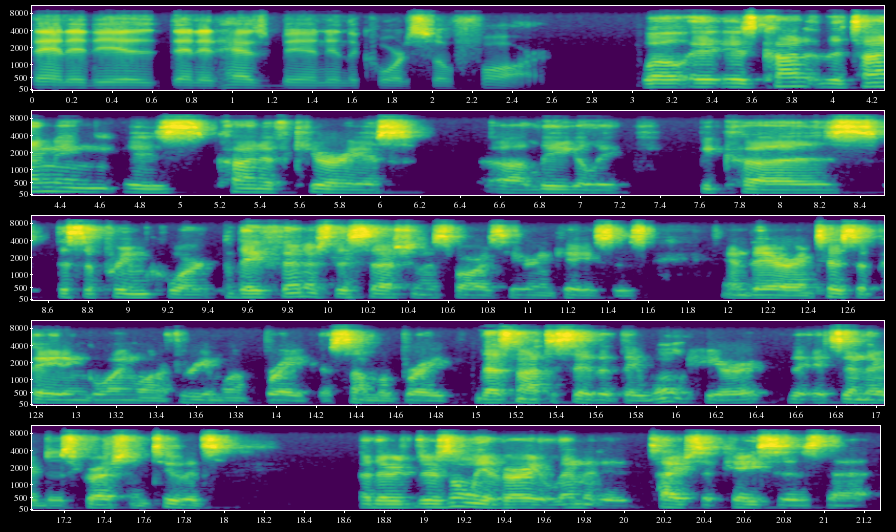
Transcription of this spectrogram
than it is than it has been in the courts so far? Well, it is kind of the timing is kind of curious uh, legally because the Supreme Court they finished this session as far as hearing cases and they're anticipating going on a three month break, a summer break. That's not to say that they won't hear it. It's in their discretion too. It's there, there's only a very limited types of cases that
